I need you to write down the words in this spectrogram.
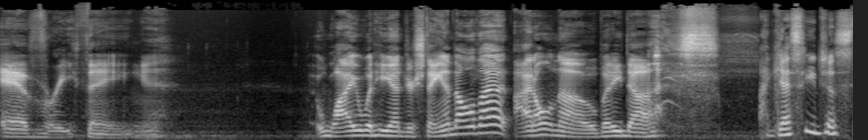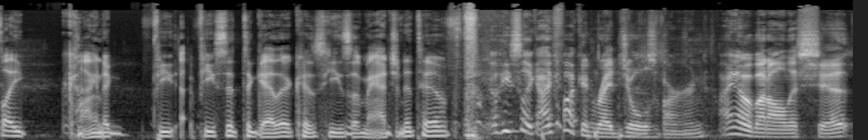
everything. Why would he understand all that? I don't know, but he does. I guess he just like kind of pie- piece it together because he's imaginative. He's like, I fucking read Jules Verne. I know about all this shit.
